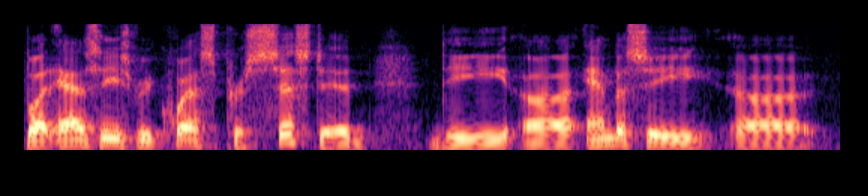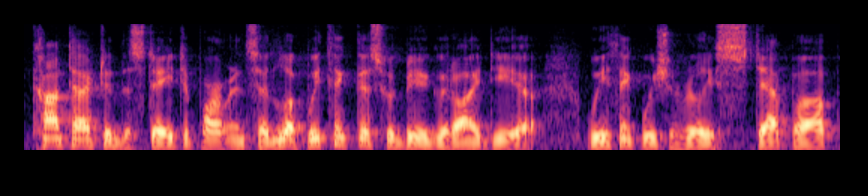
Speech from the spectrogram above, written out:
But as these requests persisted, the uh, embassy uh, contacted the State Department and said, look, we think this would be a good idea. We think we should really step up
